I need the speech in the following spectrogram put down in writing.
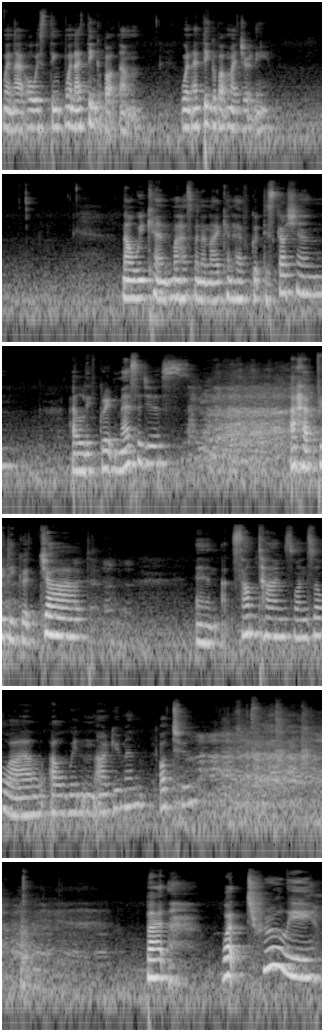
when I always think when I think about them, when I think about my journey. Now we can, my husband and I can have good discussion. I leave great messages. I have pretty good job. And sometimes, once in a while, I'll win an argument or two. but what truly,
